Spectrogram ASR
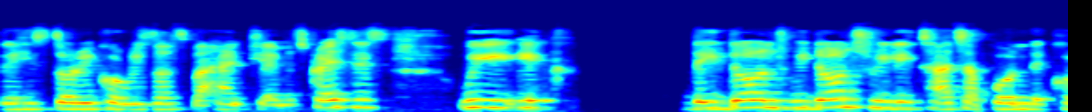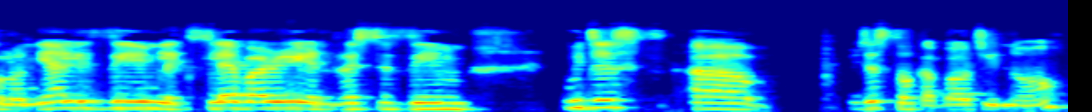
the historical reasons behind climate crisis, we like they don't we don't really touch upon the colonialism, like slavery and racism. We just uh, we just talk about you know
